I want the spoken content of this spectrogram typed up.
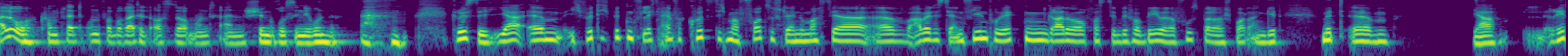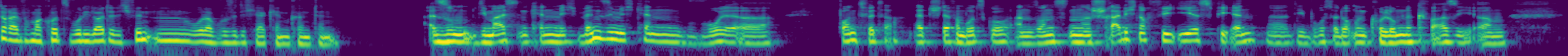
Hallo, komplett unvorbereitet aus Dortmund. Einen schönen Gruß in die Runde. Grüß dich. Ja, ähm, ich würde dich bitten, vielleicht einfach kurz dich mal vorzustellen. Du machst ja, äh, arbeitest ja an vielen Projekten, gerade auch was den BVB oder Fußball oder Sport angeht, mit. Ähm, ja, red doch einfach mal kurz, wo die Leute dich finden oder wo sie dich herkennen könnten. Also die meisten kennen mich, wenn sie mich kennen, wohl äh, von Twitter, at Stefan Butzko. Ansonsten schreibe ich noch für ESPN, äh, die Borussia Dortmund Kolumne quasi. Ähm,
